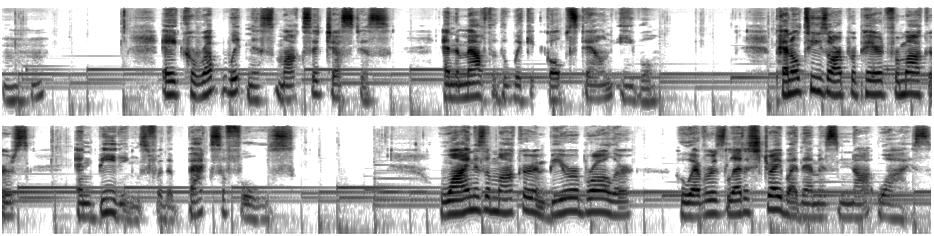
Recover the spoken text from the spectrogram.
Mm-hmm. A corrupt witness mocks at justice, and the mouth of the wicked gulps down evil. Penalties are prepared for mockers, and beatings for the backs of fools. Wine is a mocker and beer a brawler. Whoever is led astray by them is not wise.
